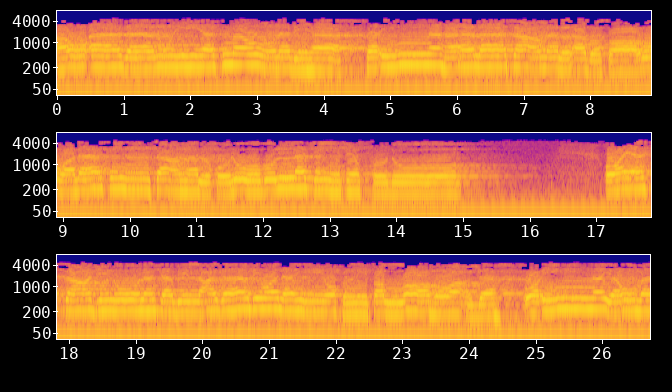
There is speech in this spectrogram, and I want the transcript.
أو آذان يسمعون بها فإنها لا تعمى الأبصار ولكن تعمى القلوب التي في الصدور ويستعجلونك بالعذاب ولن يخلف الله وعده وإن يوما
